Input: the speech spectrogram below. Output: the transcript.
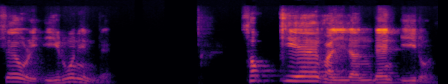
theory 이론인데. 석기에 관련된 이론.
